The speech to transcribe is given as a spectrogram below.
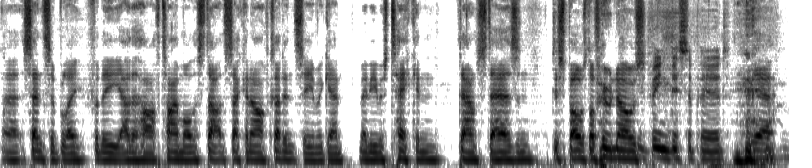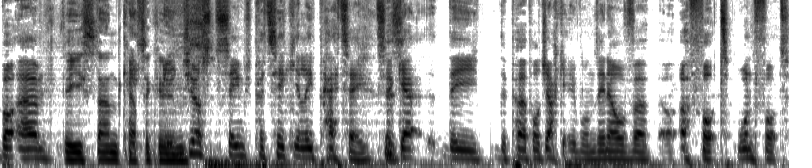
uh, sensibly for the either half time or the start of the second half because I didn't see him again. Maybe he was taken downstairs and disposed of, who knows. He's been disappeared. yeah, but um, The East Stand it catacombs. just seems particularly petty to It's- get the the purple jacketed ones in over a- a foot, one foot.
